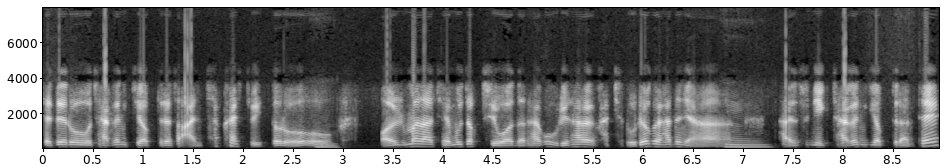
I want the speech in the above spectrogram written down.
제대로 작은 기업들에서 안착할 수 있도록 음. 얼마나 재무적 지원을 하고 우리 사회가 같이 노력을 하느냐. 음. 단순히 작은 기업들한테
